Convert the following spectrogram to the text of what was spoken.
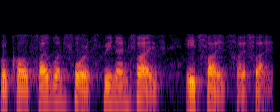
or call 514-395-8555.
